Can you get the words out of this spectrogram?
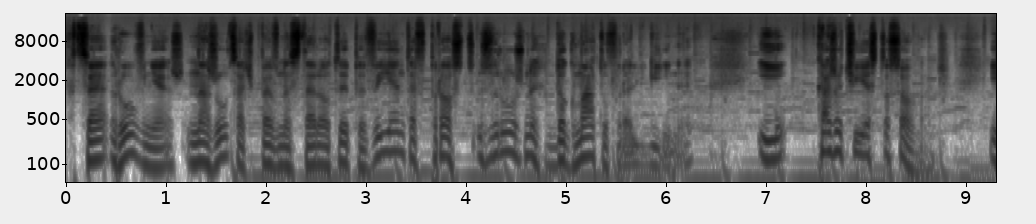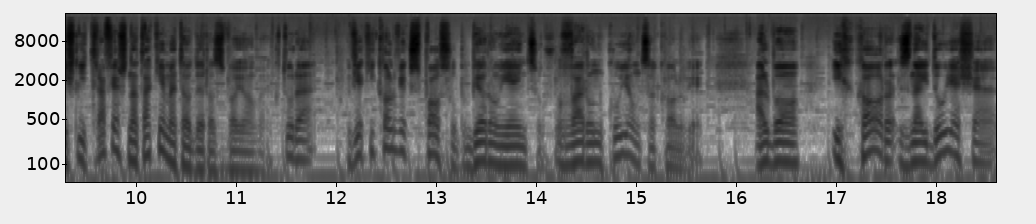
Chce również narzucać pewne stereotypy wyjęte wprost z różnych dogmatów religijnych i każe ci je stosować. Jeśli trafiasz na takie metody rozwojowe, które w jakikolwiek sposób biorą jeńców, warunkują cokolwiek, albo ich kor znajduje się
